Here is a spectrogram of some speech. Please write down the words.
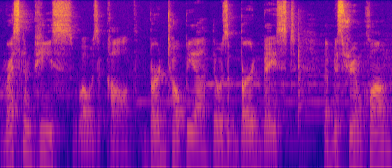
Rest in peace, what was it called? Birdtopia? There was a bird-based Abyssrium clone.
